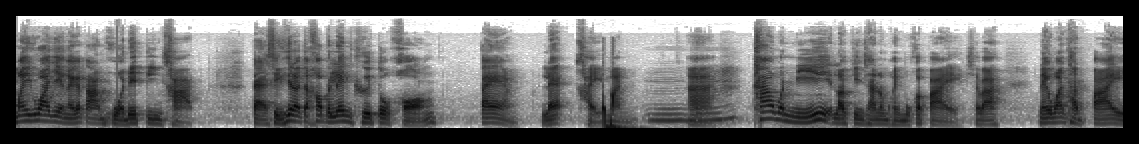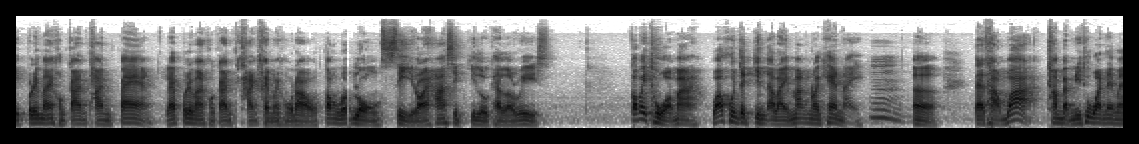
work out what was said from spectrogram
ไม่ว่ายังไงก็ตามหัวเดตีนขาด แต่สิ่งที่เราจะเข้าไปเล่นคือตัวของแป้งและไขมันอืมอ่าถ้าวันนี้เรากินชานมไข่มุกเข้าไปใช่ปะ ในวันถัดไปปริมาณของการทานแป้ง และปริมาณของการทานไขมันของเราต้องลดลง 450 กิโลแคลอรี่ก็ไปถั่วมาว่าคุณจะกินอะไรมากน้อยแค่ไหนอืมเออ แต่ถามว่าทำแบบนี้ทุกวันได้ไหม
